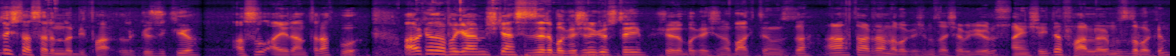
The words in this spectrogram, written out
Dış tasarımda bir farklılık gözüküyor. Asıl ayıran taraf bu. Arka tarafa gelmişken sizlere bagajını göstereyim. Şöyle bagajına baktığınızda anahtardan da bagajımızı açabiliyoruz. Aynı şekilde farlarımızı da bakın.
